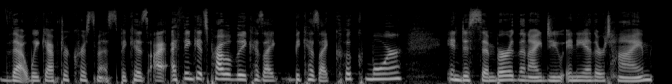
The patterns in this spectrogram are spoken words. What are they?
that week after Christmas because I, I, think it's probably because I because I cook more in December than I do any other time,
